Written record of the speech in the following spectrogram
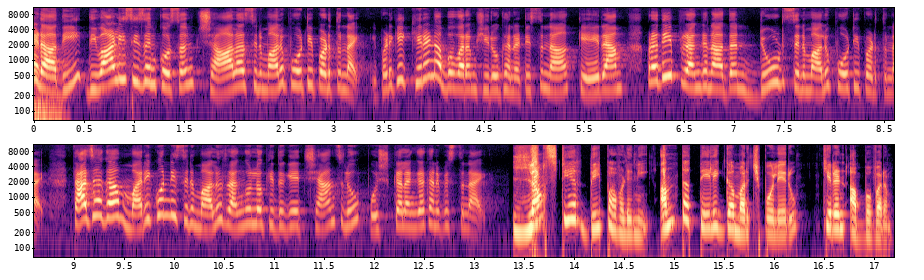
ఏడాది దివాళీ సీజన్ కోసం చాలా సినిమాలు పోటీ పడుతున్నాయి. ఇప్పటికే కిరణ్ అబ్బవరం హీరోగా నటిస్తున్న K ramp Pradeep Ranganathan dude సినిమాలు పోటీ పడుతున్నాయి. తాజాగా మరికొన్ని సినిమాలు రంగంలోకి దిగే ఛాన్సులు పుష్కలంగా కనిపిస్తున్నాయి. లాస్ట్ ఇయర్ దీపావళిని అంత తేలిగ్గా మర్చిపోలేరు కిరణ్ అబ్బవరం.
